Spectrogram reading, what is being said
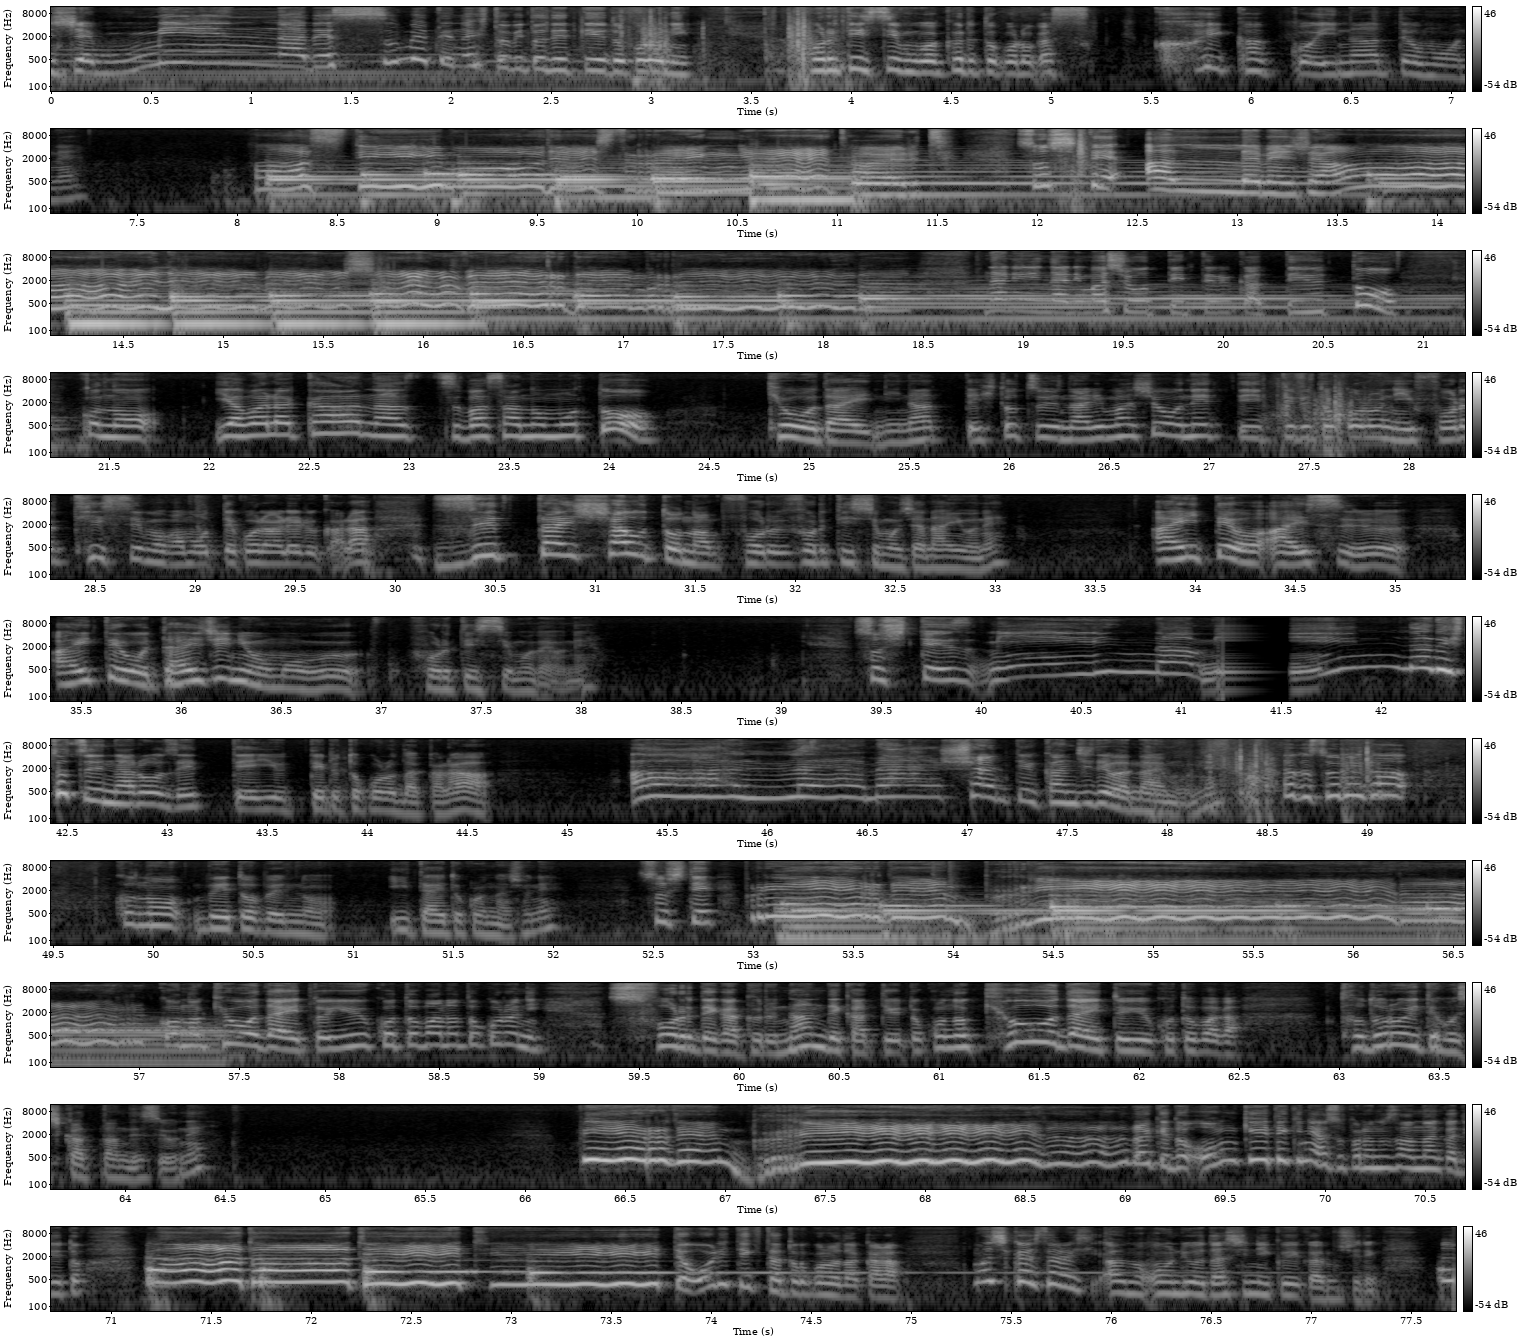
ッレメンシェみんなで全ての人々でっていうところにフォルティッシモが来るところがすっごいかっこいいなって思うね。そしてアレメシェアレメシェ werden Brüder 何になりましょうって言ってるかっていうとこの柔らかな翼のもと兄弟になって一つになりましょうねって言ってるところにフォルティッシモが持ってこられるから絶対シャウトなフォルフォルティッシモじゃないよね。相手を愛する相手を大事に思うフォルティッシモだよね。そしてみんなみんなで一つになろうぜって言ってるところだからアーレメンションっていう感じではないもんね。だからそれがこのベートーベンの言いたいところなんでしょうね。そして「ブリーデンブリーダー」この兄弟という言葉のところにスフォルデが来るなんでかっていうとこの兄弟という言葉が轟いてほしかったんですよね。ビルデンブリーダーだけど音形的にはソプラノさんなんかで言うと「ラダディティ」って降りてきたところだからもしかしたらあの音量出しにくいかもしれない。ラ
